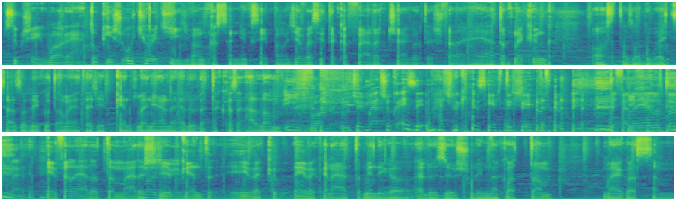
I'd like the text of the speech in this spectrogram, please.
szükség van rátok is, úgyhogy Így van, köszönjük szépen, hogy veszitek a fáradtságot, és felajánljátok nekünk azt az adó 1%-ot, amelyet egyébként lenyelne előletek az állam. így van, úgyhogy már csak ezért, már csak ezért is. Te felajánlottad már? Én felajánlottam már, és Nagyon jó. egyébként évek, éveken át mindig a előző sulimnak adtam, meg azt hiszem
